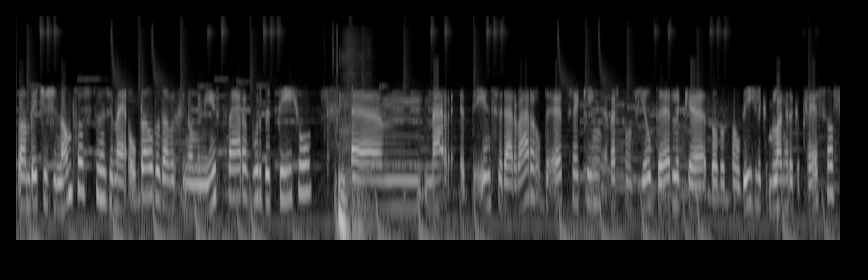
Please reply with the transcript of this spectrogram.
wat een beetje gênant was toen ze mij opbelden dat we genomineerd waren voor de Tegel. Ehm, maar het, eens we daar waren op de uittrekking, werd ons heel duidelijk eh, dat het wel degelijk een belangrijke prijs was.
